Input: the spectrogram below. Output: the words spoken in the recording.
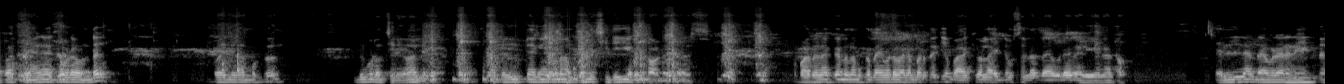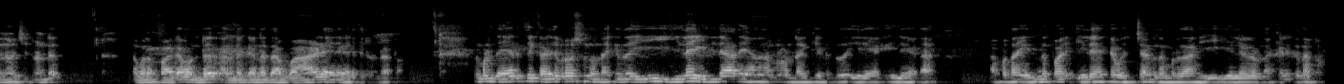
അപ്പൊ തേങ്ങയൊക്കെ ഇവിടെ ഉണ്ട്. അപ്പോൾ ഇനി നമുക്ക് ഇത് കൂടെ ചിരിയണം അല്ലേ? ഈ തേങ്ങ കൂടെ നമുക്ക് ചിരികി എടുക്കാം കേട്ടോ അപ്പൊ അതിനൊക്കെ നമുക്ക് ഇവിടെ വരുമ്പോഴത്തേക്ക് ബാക്കിയുള്ള ഐറ്റംസ് എല്ലാം ഇവിടെ റെഡി ചെയ്യണം കേട്ടോ. എല്ലാം ഇവിടെ റെഡിയാക്കി തന്നെ വെച്ചിട്ടുണ്ട്. നമ്മുടെ പഴമുണ്ട്. അതിന്റെയൊക്കെ തന്നെ വാഴ എടുത്തിട്ടുണ്ട് കേട്ടോ. നമ്മൾ നേരത്തെ കഴിഞ്ഞ പ്രാവശ്യം ഉണ്ടാക്കിയത് ഈ ഇല ഇല്ലാതെയാണ് നമ്മൾ ഉണ്ടാക്കിയെടുത്തത് ഇല ഇലയുടെ. അപ്പൊ ദാ ഇന്നിപ്പോ ഇലയൊക്കെ വെച്ചാണ് നമ്മൾ ഈ ഇലയുടെ ഉണ്ടാക്കിയെടുക്കുന്നത് കേട്ടോ.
